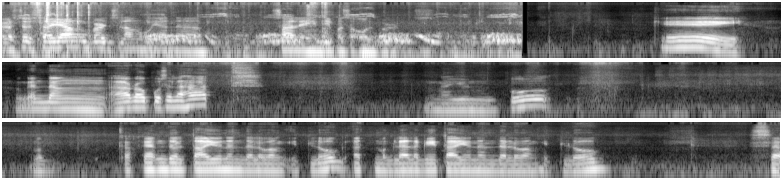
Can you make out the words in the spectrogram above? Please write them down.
Pero sa, sa young birds lang po yan na sali hindi pa sa old birds. Okay. Magandang araw po sa lahat. Ngayon po mag Kakandle tayo ng dalawang itlog at maglalagay tayo ng dalawang itlog sa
